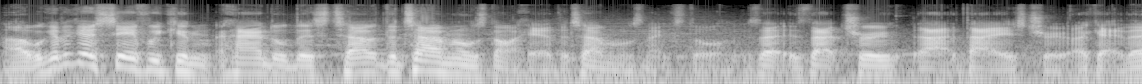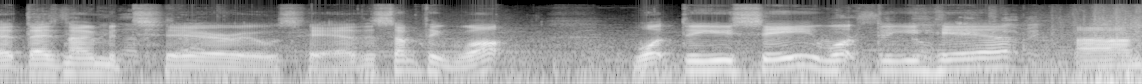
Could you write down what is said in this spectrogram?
Uh, we're going to go see if we can handle this. Ter the terminal's not here. The terminal's next door. Is that is that true? That That is true. Okay, there, there's no materials here. There's something... What? What do you see? What do you hear? Um,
